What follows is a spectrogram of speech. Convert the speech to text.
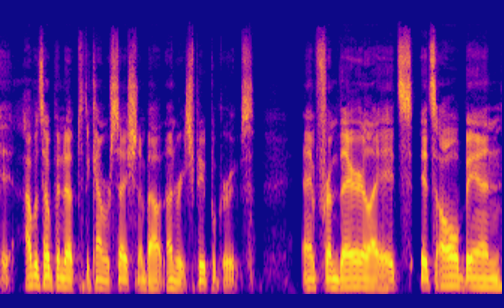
it, I was opened up to the conversation about unreached people groups and from there like it's it's all been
